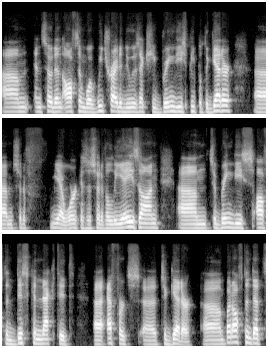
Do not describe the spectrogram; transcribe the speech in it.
Um, and so then often what we try to do is actually bring these people together, um, sort of yeah, work as a sort of a liaison um, to bring these often disconnected efforts uh, together. Um, but often that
